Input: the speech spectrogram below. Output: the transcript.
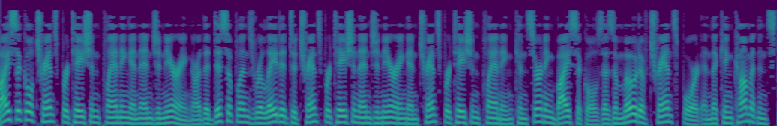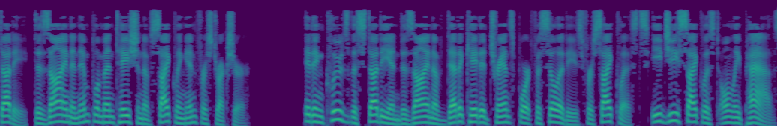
Bicycle transportation planning and engineering are the disciplines related to transportation engineering and transportation planning concerning bicycles as a mode of transport and the concomitant study, design and implementation of cycling infrastructure. It includes the study and design of dedicated transport facilities for cyclists e.g. cyclist-only paths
